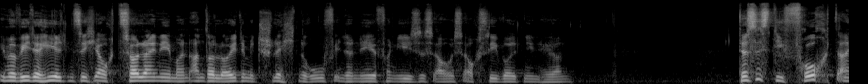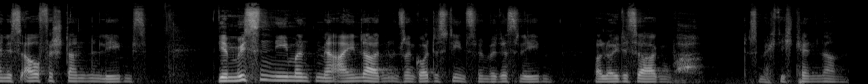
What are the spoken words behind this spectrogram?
Immer wieder hielten sich auch Zolleinnehmer und andere Leute mit schlechtem Ruf in der Nähe von Jesus aus. Auch sie wollten ihn hören. Das ist die Frucht eines auferstandenen Lebens. Wir müssen niemanden mehr einladen in unseren Gottesdienst, wenn wir das leben, weil Leute sagen, wow, das möchte ich kennenlernen.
